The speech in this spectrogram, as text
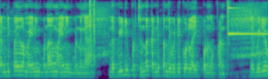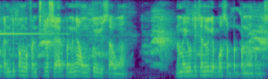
கண்டிப்பாக இதில் மைனிங் பண்ணாங்க மைனிங் பண்ணுங்கள் இந்த வீடியோ பிடிச்சிருந்தா கண்டிப்பாக இந்த வீடியோக்கு ஒரு லைக் பண்ணுங்கள் ஃப்ரெண்ட்ஸ் இந்த வீடியோ கண்டிப்பாக உங்கள் ஃப்ரெண்ட்ஸ்க்கெலாம் ஷேர் பண்ணுங்கள் அவங்களுக்கும் யூஸ் ஆகும். நம்ம யூடியூப் சேனலுக்கு எப்போவும் சப்போர்ட் பண்ணுங்கள் ஃப்ரெண்ட்ஸ்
